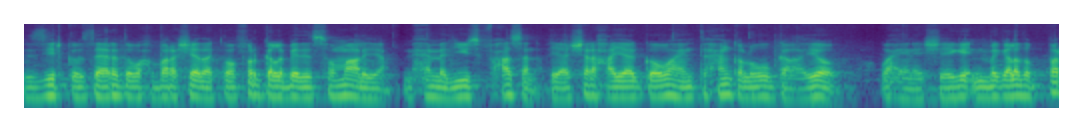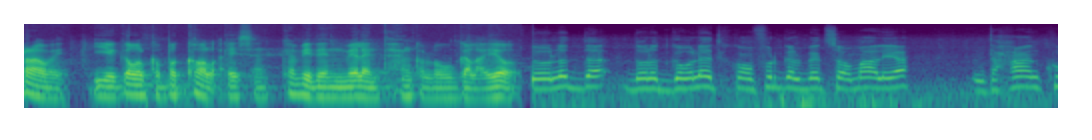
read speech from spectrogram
wasiirka wasaaradda waxbarashada koonfur galbeed ee soomaaliya maxamed yuusuf xasan ayaa sharaxaya goobaha imtixaanka lagu galayo waxayna sheegeen in magaalada baraawe iyo gobolka bakool aysan ka mideen meel imtixaanka lagu galayo. Dowladda dowlad goboleedka koonfur galbeed soomaaliya imtixaanku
